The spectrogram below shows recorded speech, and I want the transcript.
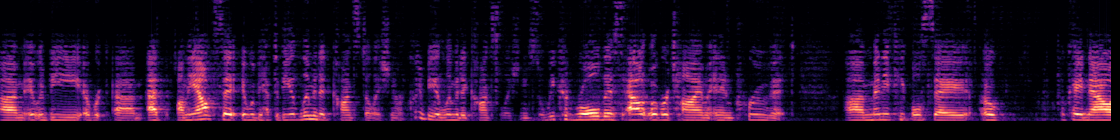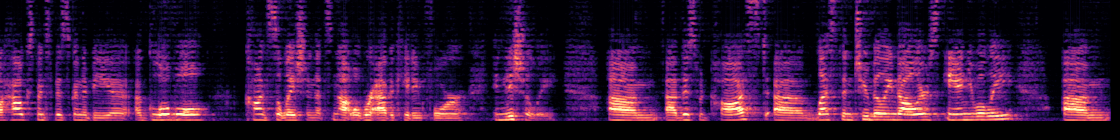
Um, it would be a, um, at, on the outset, it would have to be a limited constellation, or it could be a limited constellation. So we could roll this out over time and improve it. Um, many people say, "Oh, okay, now how expensive is going to be a, a, global constellation?" That's not what we're advocating for initially. Um, uh, this would cost uh, less than two billion dollars annually. Um,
